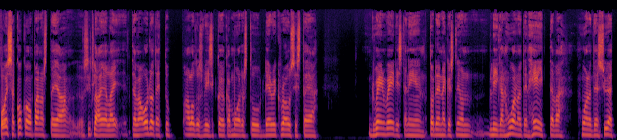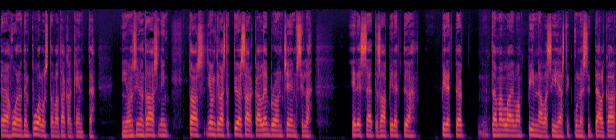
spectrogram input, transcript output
poissa kokoonpanosta ja sillä ajalla tämä odotettu aloitusviisikko, joka muodostuu Derrick Roseista ja Dwayne Wadeista, niin todennäköisesti on liigan huonoiten heittävä, huonoiten syöttävä, huonoiten puolustava takakenttä. Niin on siinä taas, niin, taas jonkinlaista työsarkaa LeBron Jamesilla edessä, että saa pidettyä, pidettyä tämän laivan pinnalla siihen asti, kunnes sitten alkaa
